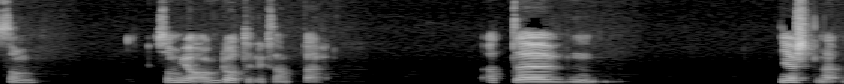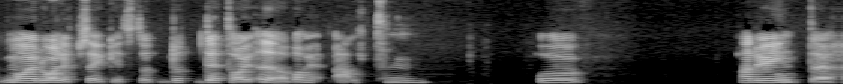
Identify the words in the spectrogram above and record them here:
som, som jag då till exempel. Att eh, just, när- mår jag dåligt psykiskt, då, då, det tar ju över allt. Mm. Och hade jag inte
